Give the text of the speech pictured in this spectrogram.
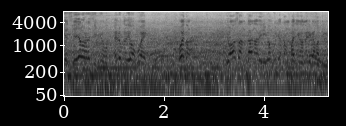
que si ella lo recibió, él lo que dijo fue, bueno, Joao Santana dirigió mucha campaña en América Latina.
